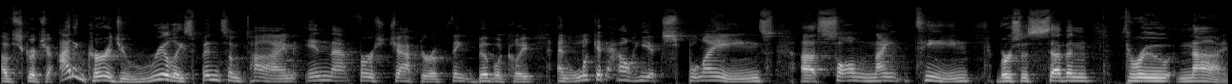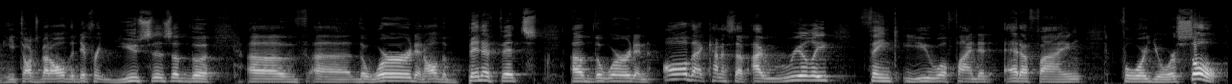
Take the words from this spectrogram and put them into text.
of Scripture. I'd encourage you really spend some time in that first chapter of Think Biblically and look at how he explains uh, Psalm 19, verses 7 through 9. He talks about all the different uses of the of uh, the word and all the benefits of the word and all that kind of stuff. I really think you will find it edifying for your soul.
